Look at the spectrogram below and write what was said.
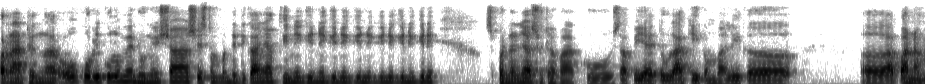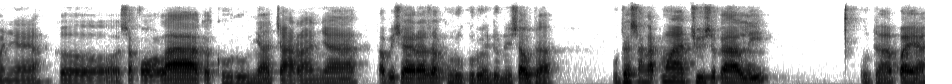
pernah dengar oh kurikulum Indonesia sistem pendidikannya gini gini gini gini gini gini gini. Sebenarnya sudah bagus, tapi ya itu lagi kembali ke eh, apa namanya ya, ke sekolah, ke gurunya, caranya. Tapi saya rasa guru-guru Indonesia udah udah sangat maju sekali. Udah apa ya?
